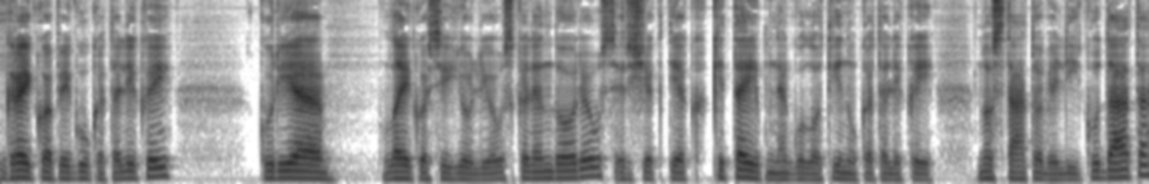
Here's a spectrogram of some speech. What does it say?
Graikų apieigų katalikai, kurie laikosi Julijaus kalendoriaus ir šiek tiek kitaip negu lotynų katalikai nustato Velykų datą,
